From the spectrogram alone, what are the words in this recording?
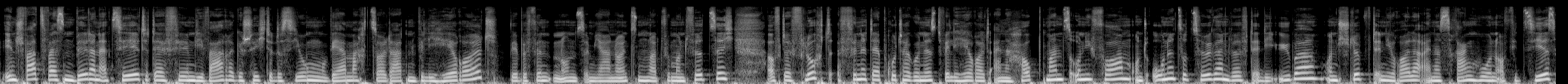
In schwarz-weißen Bildern erzählt der Film die wahre Geschichte des jungen Wehrmachtssoldaten Willi Herold. Wir befinden uns im Jahr 1945. Auf der Flucht findet der Protagonist Willi Herold eine Hauptmannsuniform und ohne zu zögern wirft er die über und schlüpft in die Rolle eines ranghohen Offiziers.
